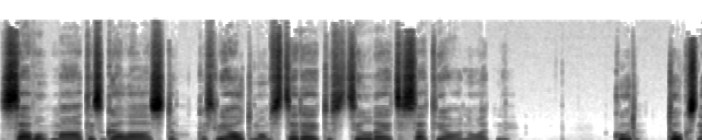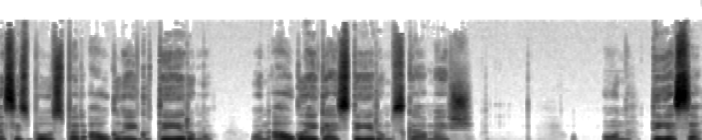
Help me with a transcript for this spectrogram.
savu mātes galāstu, kas ļautu mums cerēt uz cilvēces atjaunotni kur tuksnesis būs par auglīgu tīrumu un auglīgais tīrums kā mešs. Un tiesa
